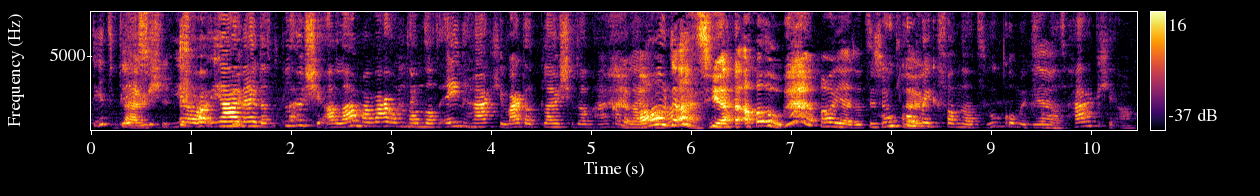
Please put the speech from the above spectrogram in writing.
Dit deze- pluisje. Ja, ja, nee, dat pluisje Allah, maar waarom dan dat ene haakje waar dat pluisje dan aan kan blijven Oh, hangen? dat ja. Oh, oh ja, dat is Hoe ook kom leuk. ik van dat, hoe kom ik van dat haakje af?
